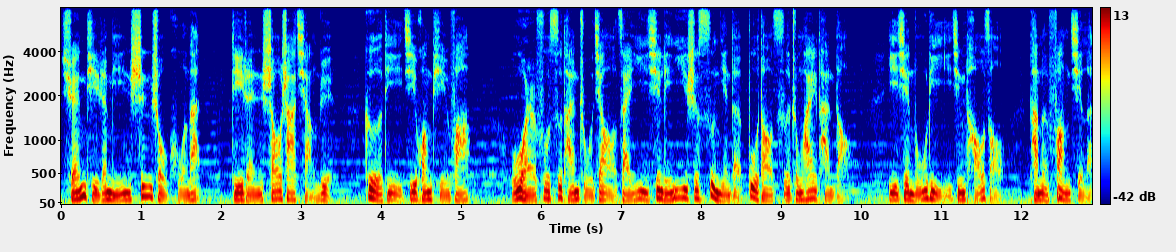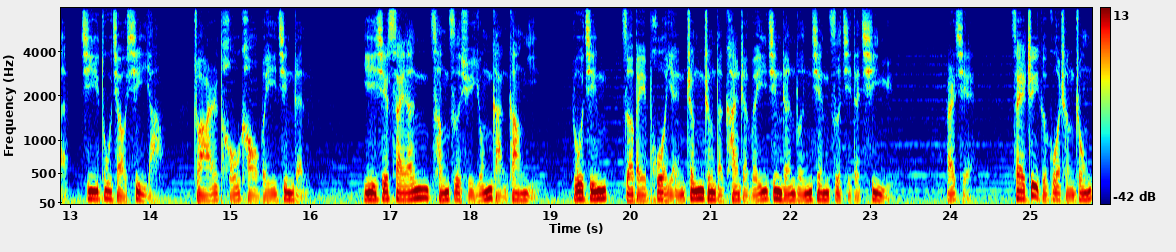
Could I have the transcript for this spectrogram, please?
全体人民深受苦难，敌人烧杀抢掠，各地饥荒频发。伍尔夫斯坦主教在一千零一十四年的布道词中哀叹道：“一些奴隶已经逃走，他们放弃了基督教信仰，转而投靠维京人。一些塞恩曾自诩勇敢刚毅，如今则被迫眼睁睁地看着维京人轮奸自己的妻女，而且在这个过程中。”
